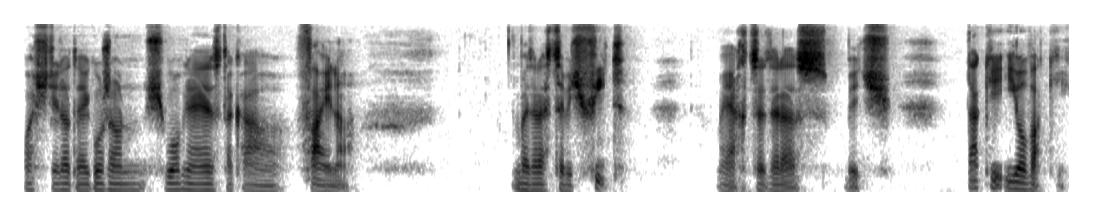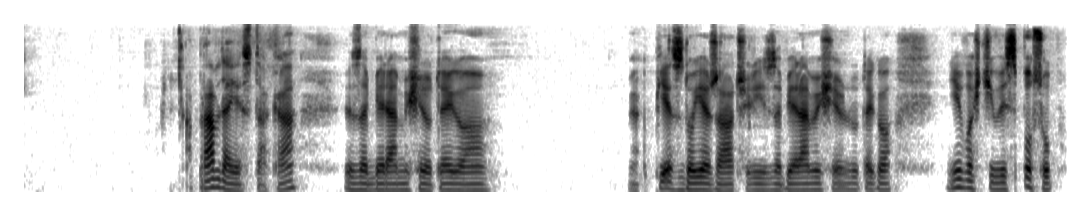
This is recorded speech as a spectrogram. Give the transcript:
Właśnie dlatego, że on, siłownia jest taka fajna. Bo ja teraz chcę być fit. Bo ja chcę teraz być taki i owaki. A prawda jest taka, że zabieramy się do tego jak pies do jeża, czyli zabieramy się do tego niewłaściwy sposób,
